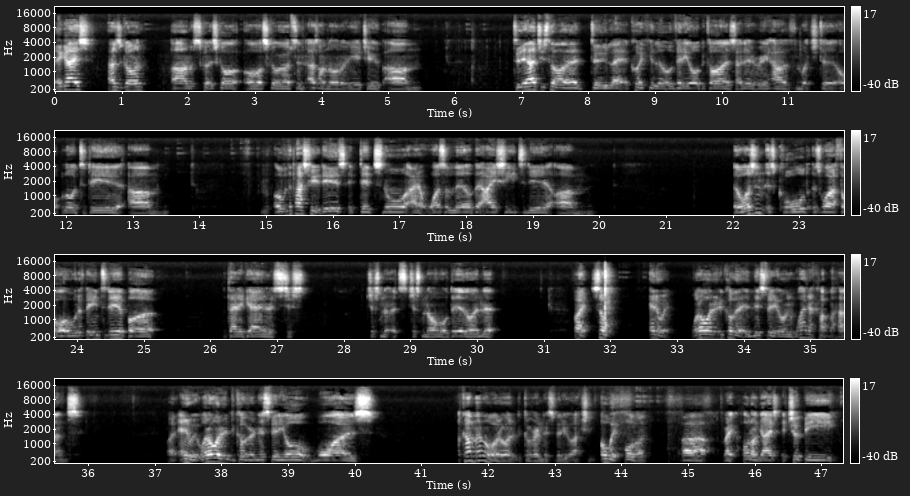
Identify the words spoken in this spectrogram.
Hey guys, how's it going? Um, Scott Scott or Scott Robson, as I'm known on YouTube. Um, today I just thought I'd do like a quick little video because I didn't really have much to upload today. Um, over the past few days, it did snow and it was a little bit icy today. Um, it wasn't as cold as what I thought it would have been today, but then again, it's just just it's just normal day though, isn't it? Right, so anyway, what I wanted to cover in this video, and why did I clap my hands? Right, anyway, what I wanted to cover in this video was I can't remember what I wanted to cover in this video actually. Oh wait, hold on. Uh, right, hold on, guys. It should be.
